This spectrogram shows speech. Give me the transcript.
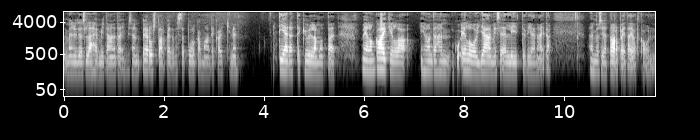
mä nyt edes lähde mitään näitä ihmisen perustarpeita tässä purkamaan, te kaikki ne tiedätte kyllä, mutta et meillä on kaikilla ihan tähän niin kuin eloon jäämiseen liittyviä näitä tämmöisiä tarpeita, jotka on,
